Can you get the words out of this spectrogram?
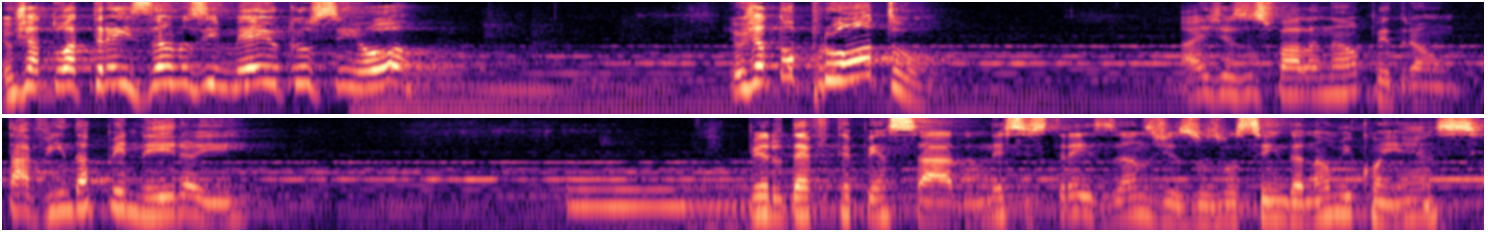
eu já estou há três anos e meio que o Senhor, eu já estou pronto. Aí Jesus fala: não, Pedrão, tá vindo a peneira aí. Pedro deve ter pensado: nesses três anos, Jesus, você ainda não me conhece.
